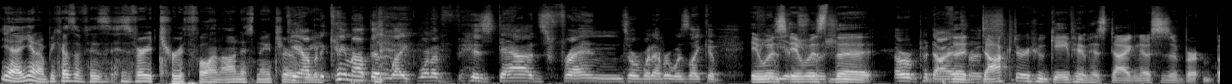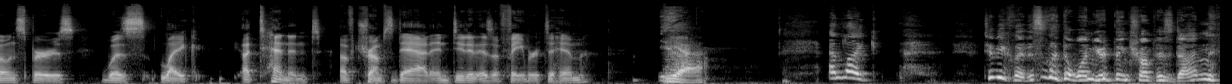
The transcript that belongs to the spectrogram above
Yeah, you know, because of his his very truthful and honest nature. Yeah, we- but it came out that like one of his dad's friends or whatever was like a It was it was the or podiatrist. the doctor who gave him his diagnosis of bur- bone spurs was like a tenant of Trump's dad and did it as a favor to him. yeah. and like. To be clear, this is like the one good thing Trump has done.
